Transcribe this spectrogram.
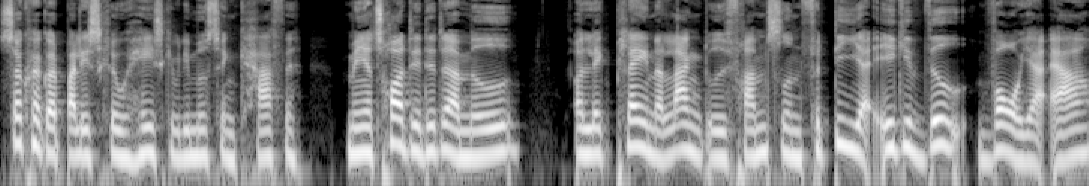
så kan jeg godt bare lige skrive, hey, skal vi lige mødes til en kaffe? Men jeg tror, det er det der med at lægge planer langt ud i fremtiden, fordi jeg ikke ved, hvor jeg er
